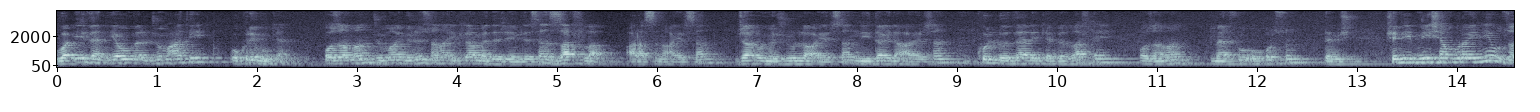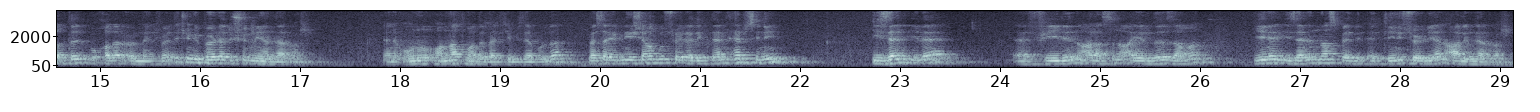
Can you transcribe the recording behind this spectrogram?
وَاِذَنْ يَوْمَ الْجُمْعَةِ اُكْرِمُكَ O zaman cuma günü sana ikram edeceğim desen, zarfla arasını ayırsan, car-ı mecrurla ayırsan, nida ile ayırsan, kullu ذَٰلِكَ بِالرَّفْعِ O zaman merfu okursun demiş. Şimdi İbn-i Hişam burayı niye uzattı, bu kadar örnek verdi? Çünkü böyle düşünmeyenler var. Yani onu anlatmadı belki bize burada. Mesela İbn-i bu söylediklerinin hepsini izen ile e, fiilin arasını ayırdığı zaman yine izenin nasip ettiğini söyleyen alimler var.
